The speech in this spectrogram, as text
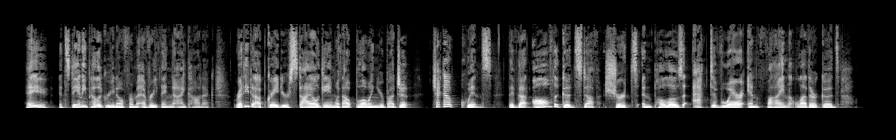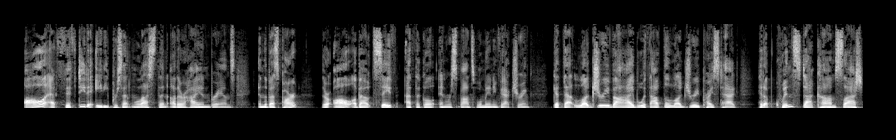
Hey, it's Danny Pellegrino from Everything Iconic. Ready to upgrade your style game without blowing your budget? Check out Quince. They've got all the good stuff shirts and polos, activewear, and fine leather goods, all at 50 to 80% less than other high end brands. And the best part? They're all about safe, ethical, and responsible manufacturing. Get that luxury vibe without the luxury price tag. Hit up quince.com slash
